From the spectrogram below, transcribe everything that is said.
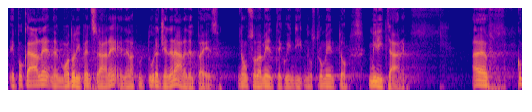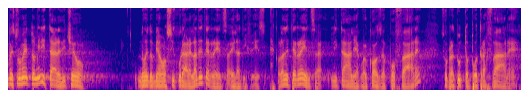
epocale nel modo di pensare e nella cultura generale del Paese, non solamente quindi uno strumento militare. Eh, come strumento militare, dicevo, noi dobbiamo assicurare la deterrenza e la difesa. Ecco, la deterrenza l'Italia qualcosa può fare, soprattutto potrà fare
